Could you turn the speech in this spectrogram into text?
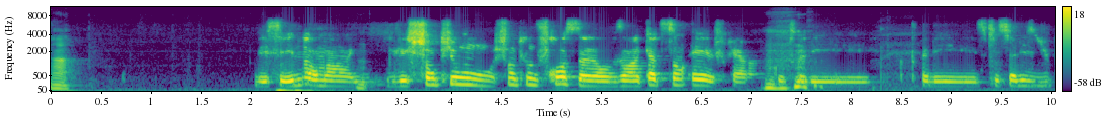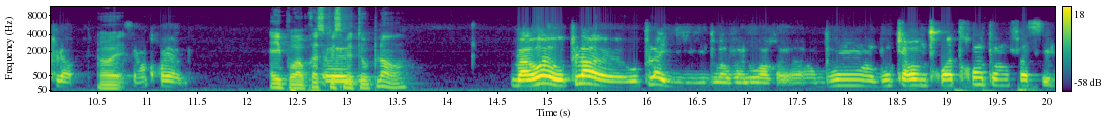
Ah, Mais c'est énorme, hein. il, il est champion, champion de France euh, en faisant un 400 haies, frère, contre des, contre des spécialistes du plat. ouais. C'est incroyable. Et il pourrait presque Euh, se mettre au plat. Hein. Bah ouais, au plat, euh, au plat, il, doit valoir euh, un bon, un bon 43-30, hein, facile.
